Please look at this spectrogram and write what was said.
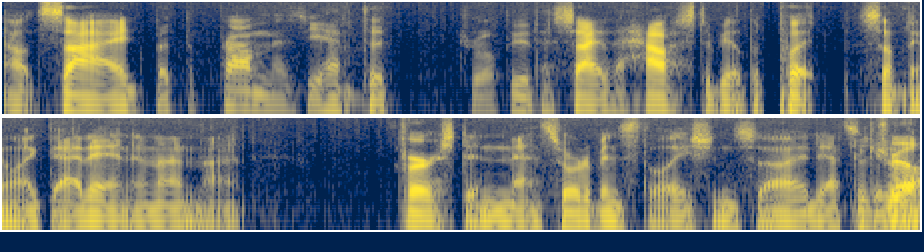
outside. But the problem is you have to drill through the side of the house to be able to put something like that in, and I'm not versed in that sort of installation, so I'd have So to get drill.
